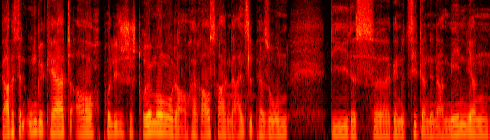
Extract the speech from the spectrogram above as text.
Gab es denn umgekehrt auch politische Strömungen oder auch herausragende Einzelpersonen, die das äh, Genozid an den Armeniern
